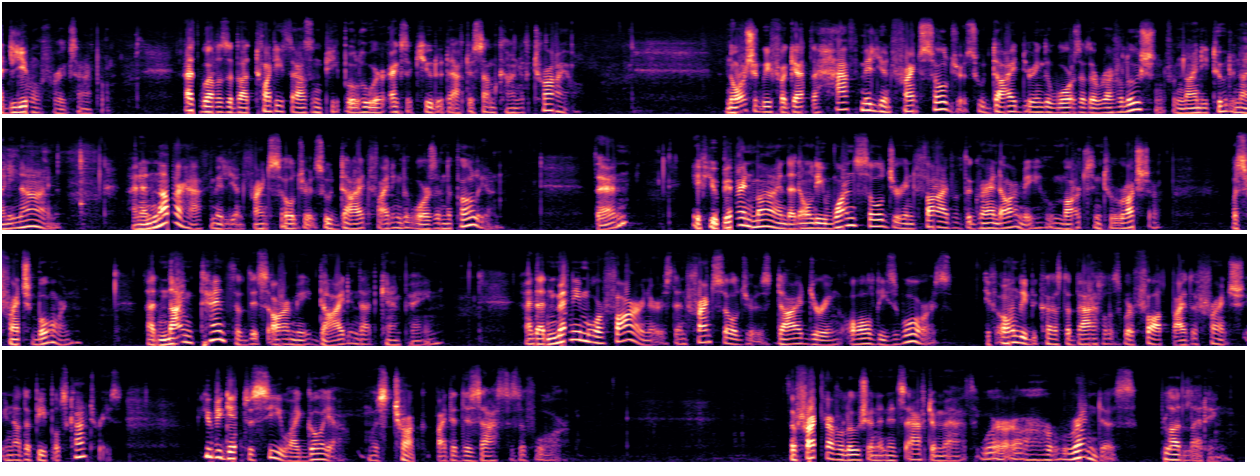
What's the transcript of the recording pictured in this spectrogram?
at Lyon, for example, as well as about 20,000 people who were executed after some kind of trial. Nor should we forget the half million French soldiers who died during the wars of the Revolution from 92 to 99, and another half million French soldiers who died fighting the wars of Napoleon. Then, if you bear in mind that only one soldier in five of the Grand Army who marched into Russia was French born, that nine tenths of this army died in that campaign, and that many more foreigners than French soldiers died during all these wars, if only because the battles were fought by the French in other people's countries, you begin to see why Goya was struck by the disasters of war. The French Revolution and its aftermath were a horrendous bloodletting.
